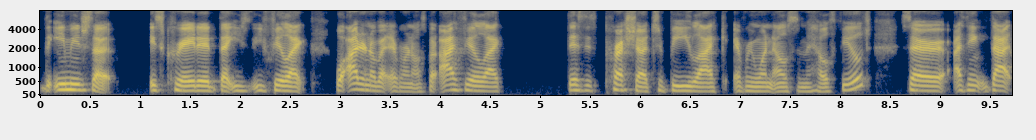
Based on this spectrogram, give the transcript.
the image that is created that you, you feel like well i don't know about everyone else but i feel like there's this pressure to be like everyone else in the health field. So i think that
